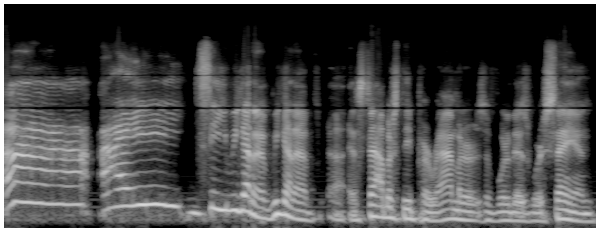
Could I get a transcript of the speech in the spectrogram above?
Uh, I see. We gotta we gotta uh, establish the parameters of what it is we're saying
